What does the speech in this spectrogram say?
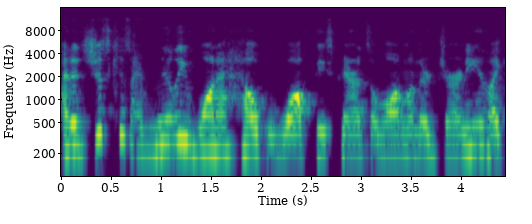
and it's just because i really want to help walk these parents along on their journey like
